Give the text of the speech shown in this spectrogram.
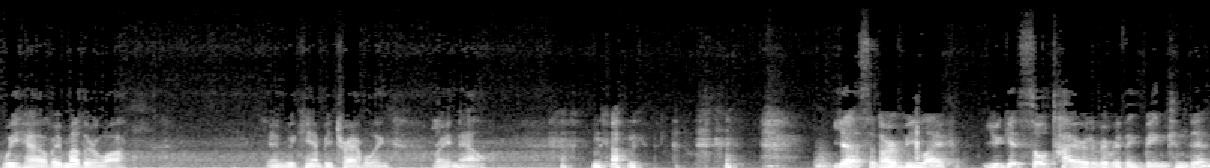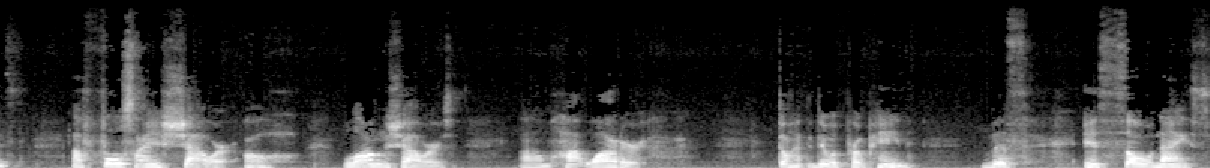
We have a mother-in-law. And we can't be traveling right now. yes, an RV life. You get so tired of everything being condensed. A full-size shower. Oh, long showers. Um, hot water. Don't have to deal with propane. This is so nice.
